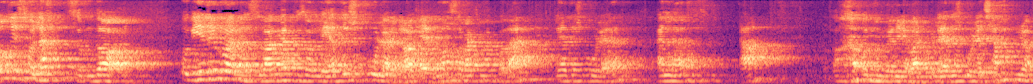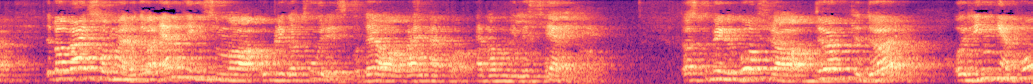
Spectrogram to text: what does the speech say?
aldri så lett som da. På videregående så var jeg på sånn lederskole i dag. Er det noen som har vært med på det? Lederskole? LS? Ja. Anne Marie har vært på lederskole. Kjempebra. Det var hver sommer, og det var én ting som var obligatorisk, og det å være med på evangelisering. Da skulle vi gå fra dør til dør og ringe på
